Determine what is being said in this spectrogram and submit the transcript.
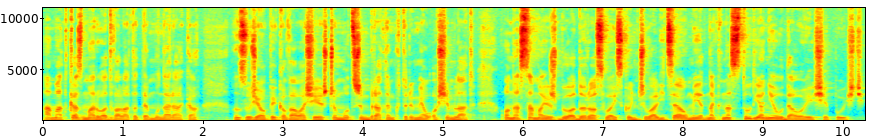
a matka zmarła dwa lata temu na raka. Zuzia opiekowała się jeszcze młodszym bratem, który miał 8 lat. Ona sama już była dorosła i skończyła liceum, jednak na studia nie udało jej się pójść.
